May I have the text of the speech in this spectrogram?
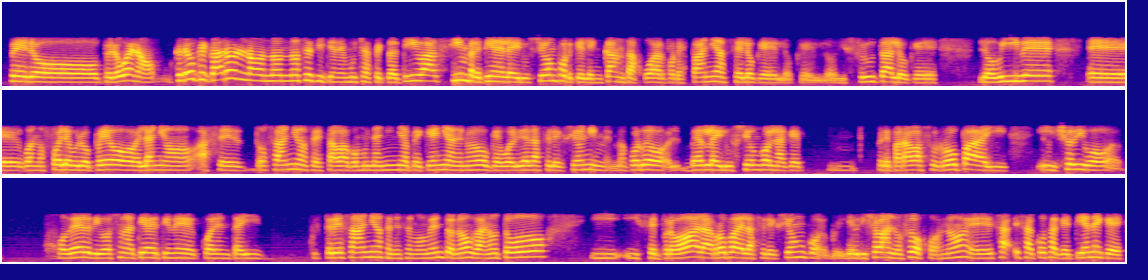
pero pero bueno creo que Carol no, no no sé si tiene mucha expectativa siempre tiene la ilusión porque le encanta jugar por España sé lo que lo que lo disfruta lo que lo vive. Eh, cuando fue el europeo el año hace dos años estaba como una niña pequeña de nuevo que volvió a la selección y me, acuerdo ver la ilusión con la que mm, preparaba su ropa y y yo digo joder digo es una tía que tiene 43 años en ese momento no ganó todo y, y se probaba la ropa de la selección, le brillaban los ojos, ¿no? Esa, esa cosa que tiene que,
